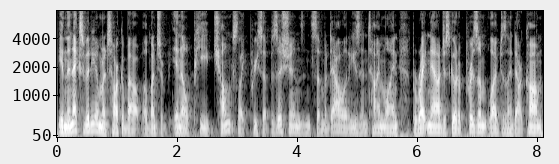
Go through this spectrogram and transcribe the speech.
In the next video, I'm going to talk about a bunch of NLP chunks like presuppositions and submodalities and timeline. But right now, just go to prismlifedesign.com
